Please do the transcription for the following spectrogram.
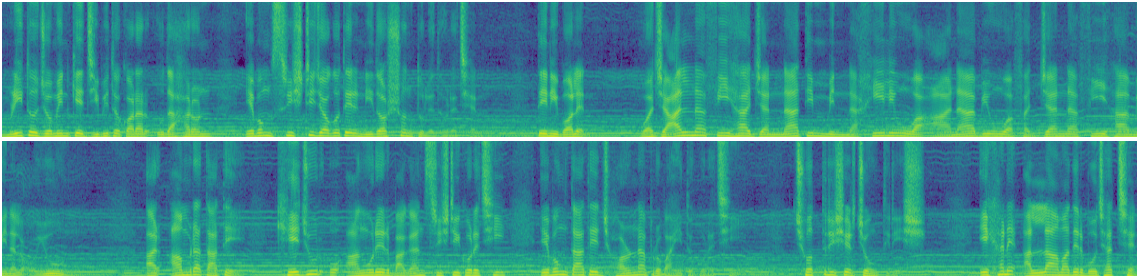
মৃত জমিনকে জীবিত করার উদাহরণ এবং সৃষ্টি জগতের নিদর্শন তুলে ধরেছেন। তিনি বলেন ওয়াজালনা ফিহা জান্নাতিম মিন নাখিলিম ওয়া আনাবিম ওয়া ফাজ্জান্না ফিহা মিনাল অয়ুন আর আমরা তাতে খেজুর ও আঙুরের বাগান সৃষ্টি করেছি এবং তাতে ঝর্ণা প্রবাহিত করেছি। ছত্রিশের চৌত্রিশ। এখানে আল্লাহ আমাদের বোঝাচ্ছেন,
